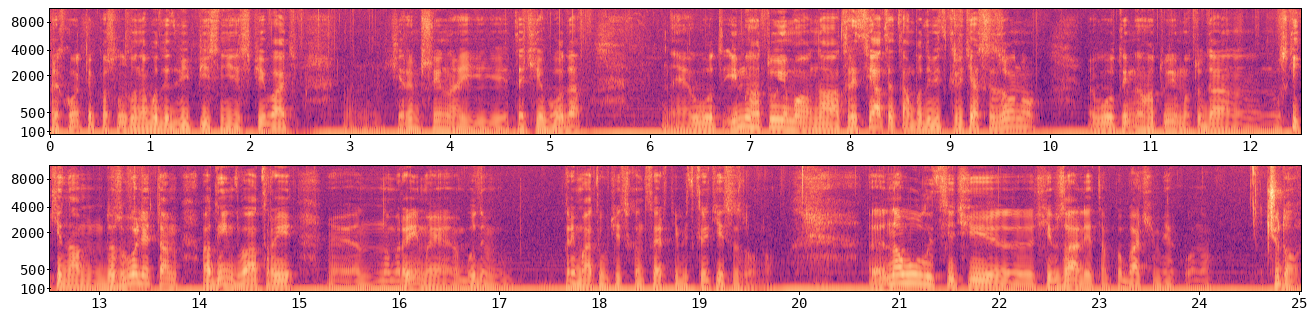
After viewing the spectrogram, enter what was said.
Приходьте, послухайте, вона буде дві пісні співати е, Черемшина і Тече вода. Е, От, і ми готуємо на 30 там буде відкриття сезону. От, і ми готуємо туди, ну, скільки нам дозволять там, один, два, три е, номери ми будемо приймати участь в концерті в відкритті сезону. Е, На вулиці чи, чи в залі там побачимо, як воно. Чудово.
